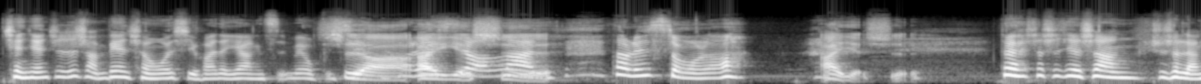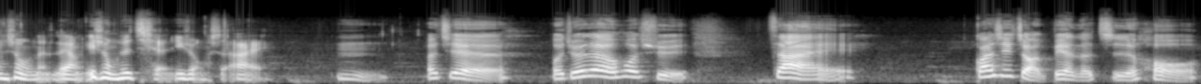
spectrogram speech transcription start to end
钱钱只是转变成我喜欢的样子，没有不见。是啊，爱也是，到底是什么了？爱也是，对，这世界上就是两种能量，一种是钱，一种是爱。嗯，而且我觉得或许在关系转变了之后，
